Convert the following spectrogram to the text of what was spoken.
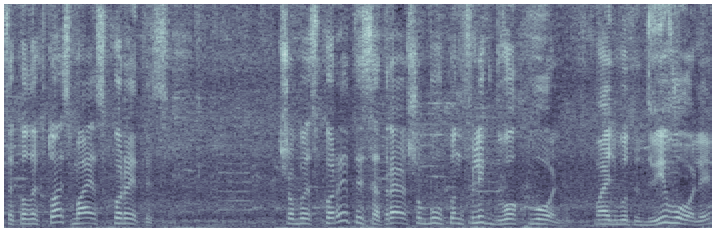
Це коли хтось має скоритися. Щоб скоритися, треба, щоб був конфлікт двох воль. Мають бути дві волі,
